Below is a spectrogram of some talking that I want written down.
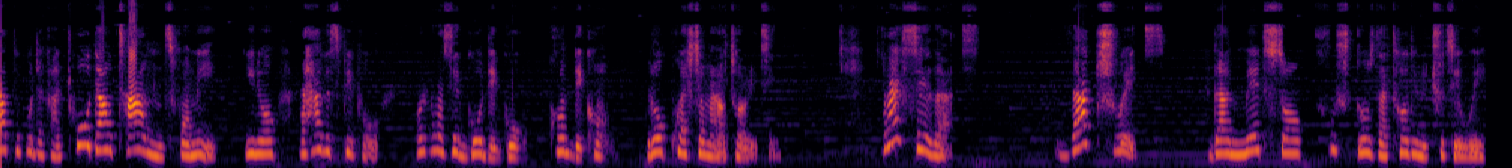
have people that can pull down towns for me. You know, I have these people. When I say go, they go. Come, they come. They don't question my authority. Can I say that? That trait that made Saul push those that told him the truth away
